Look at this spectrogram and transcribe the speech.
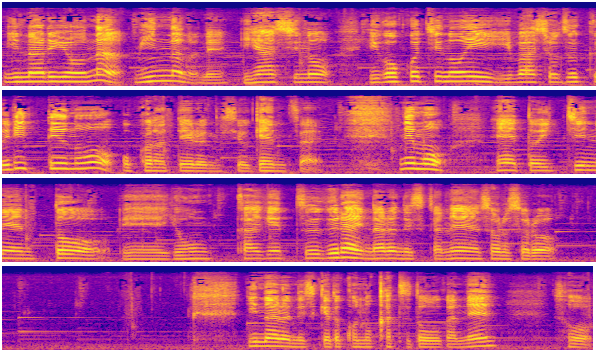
になるようなみんなのね、癒しの居心地のいい居場所づくりっていうのを行っているんですよ、現在。でも、えっ、ー、と、1年と、えー、4ヶ月ぐらいになるんですかね、そろそろ。になるんですけど、この活動がね。そう。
